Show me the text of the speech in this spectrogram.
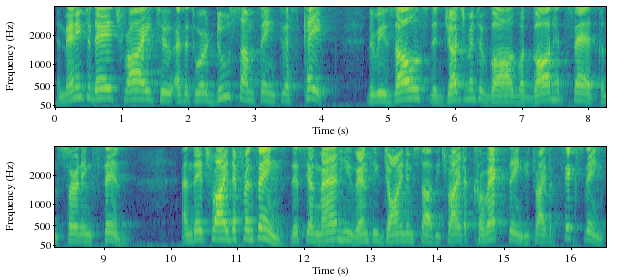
And many today try to, as it were, do something to escape the results, the judgment of God, what God had said concerning sin. And they tried different things. This young man, he went, he joined himself. He tried to correct things. He tried to fix things.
